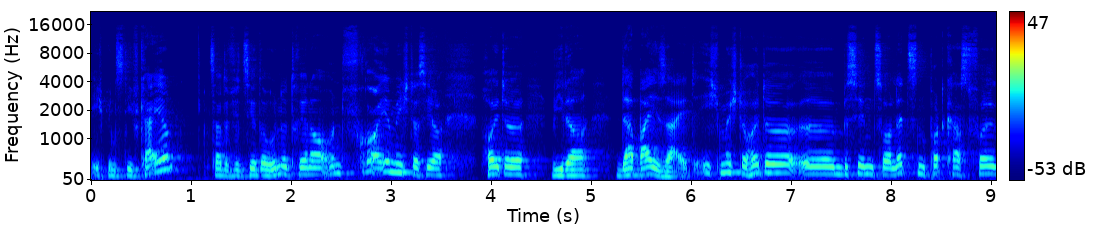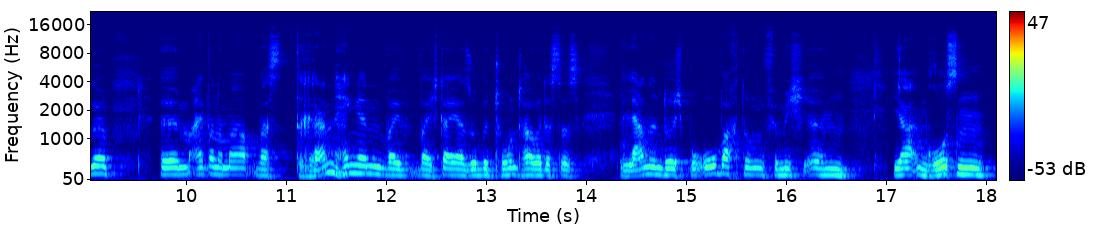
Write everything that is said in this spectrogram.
Ich bin Steve Keier, zertifizierter Hundetrainer und freue mich, dass ihr heute wieder dabei seid. Ich möchte heute äh, ein bisschen zur letzten Podcast-Folge ähm, einfach nochmal was dranhängen, weil, weil ich da ja so betont habe, dass das Lernen durch Beobachtung für mich ähm, ja einen großen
